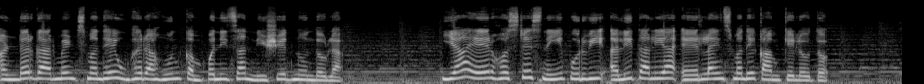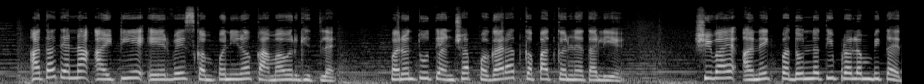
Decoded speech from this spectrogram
अंडर गारमेंट्समध्ये उभं राहून कंपनीचा निषेध नोंदवला. या एअर होस्टेसनी पूर्वी अलितालिया एअरलाइन्समध्ये काम केलं होतं. आता त्यांना आय टी एअरवेज कंपनीनं कामावर घेतलंय परंतु त्यांच्या पगारात कपात करण्यात आली आहे शिवाय अनेक पदोन्नती प्रलंबित आहेत.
